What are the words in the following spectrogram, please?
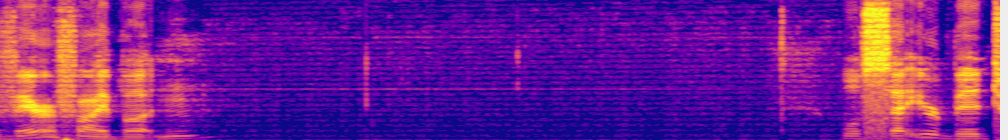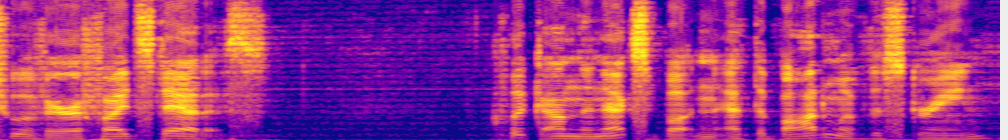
The Verify button will set your bid to a verified status. Click on the Next button at the bottom of the screen.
